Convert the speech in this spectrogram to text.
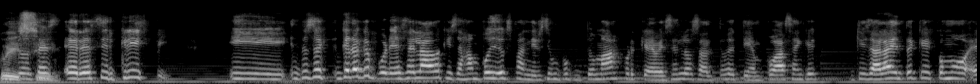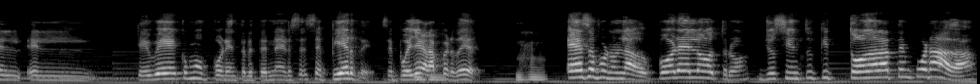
entonces eres Sir Crispy. Y entonces creo que por ese lado quizás han podido expandirse un poquito más porque a veces los saltos de tiempo hacen que quizás la gente que es como el, el que ve como por entretenerse se pierde, se puede llegar a perder. Eso por un lado. Por el otro, yo siento que toda la temporada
